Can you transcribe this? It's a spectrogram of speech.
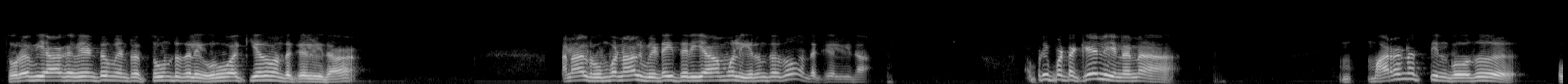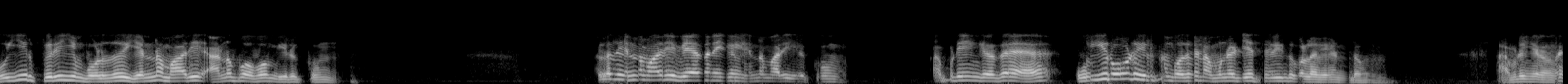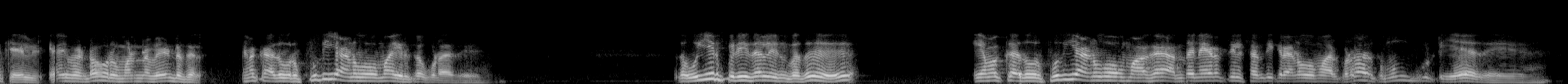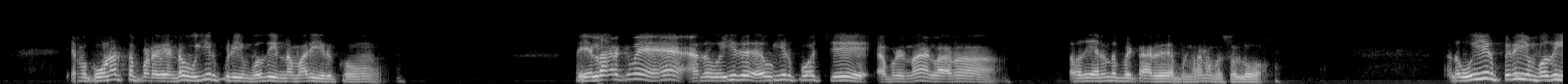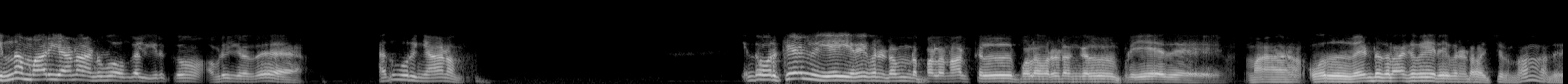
துறவியாக வேண்டும் என்ற தூண்டுதலை உருவாக்கியதும் அந்த கேள்விதான். ஆனால் ரொம்ப நாள் விடை தெரியாமல் இருந்ததும் அந்த கேள்விதான். அப்படிப்பட்ட கேள்வி என்னன்னா மரணத்தின் போது உயிர் பிரியும் பொழுது என்ன மாதிரி அனுபவம் இருக்கும்? அல்லது என்ன மாதிரி வேதனைகள் என்ன மாதிரி இருக்கும்? அப்படிங்கிறத உயிரோடு இருக்கும்போதே நான் முன்னாடியே தெரிந்து கொள்ள வேண்டும். அப்படிங்கிறது தான் கேள்வி. வேண்டும் ஒரு மன்ன வேண்டுதல். எனக்கு அது ஒரு புதிய அனுபவமாக இருக்கக்கூடாது. இந்த உயிர் பிரிதல் என்பது எமக்கு அது ஒரு புதிய அனுபவமாக அந்த நேரத்தில் சந்திக்கிற அனுபவமாக இருக்கணும். அதுக்கு முன்கூட்டியே அது எமக்கு உணர்த்தப்பட வேண்டும். உயிர் பிரியும் போது இந்த மாதிரி இருக்கும். எல்லாருக்குமே அந்த உயிர் உயிர் போச்சு அப்படின்னா எல்லாரும் அவர் இறந்து போயிட்டாரு அப்படின்னு நம்ம சொல்லுவோம். அந்த உயிர் பிரியும் போது என்ன மாதிரியான அனுபவங்கள் இருக்கும் அப்படிங்கிறத அது ஒரு ஞானம். இந்த ஒரு கேள்வியை இறைவனிடம் பல நாட்கள் பல வருடங்கள் இப்படியே அது ஒரு வேண்டுதலாகவே இறைவனிடம் வச்சிருந்தோம். அது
